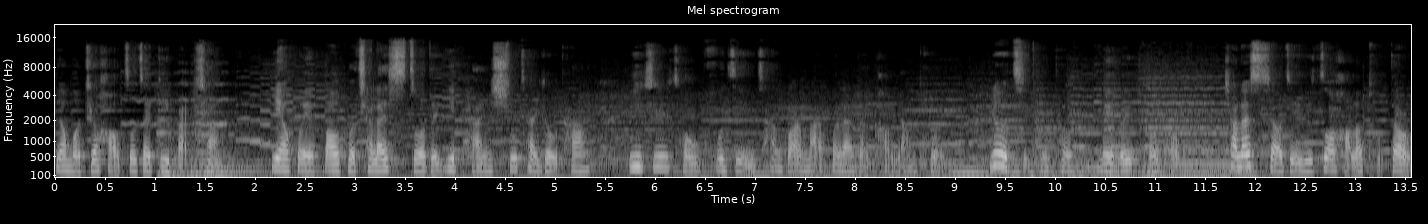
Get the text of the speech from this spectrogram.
要么只好坐在地板上。宴会包括查莱斯做的一盘蔬菜肉汤，一只从附近餐馆买回来的烤羊腿，热气腾腾，美味可口。查莱斯小姐已做好了土豆，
